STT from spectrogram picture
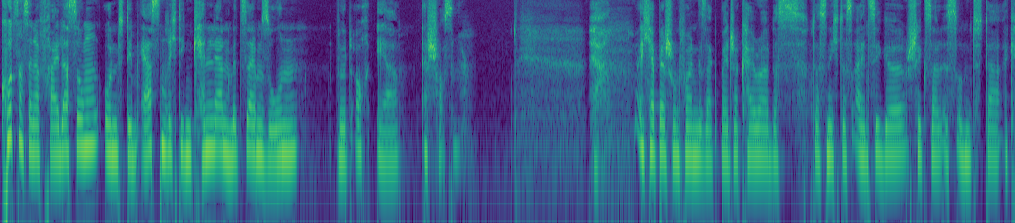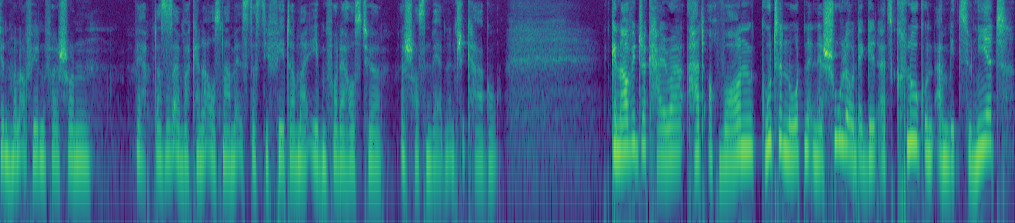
Kurz nach seiner Freilassung und dem ersten richtigen Kennenlernen mit seinem Sohn wird auch er erschossen. Ja, ich habe ja schon vorhin gesagt bei Jakira, dass das nicht das einzige Schicksal ist und da erkennt man auf jeden Fall schon, ja, dass es einfach keine Ausnahme ist, dass die Väter mal eben vor der Haustür erschossen werden in Chicago. Genau wie Jakira hat auch Vaughn gute Noten in der Schule und er gilt als klug und ambitioniert.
